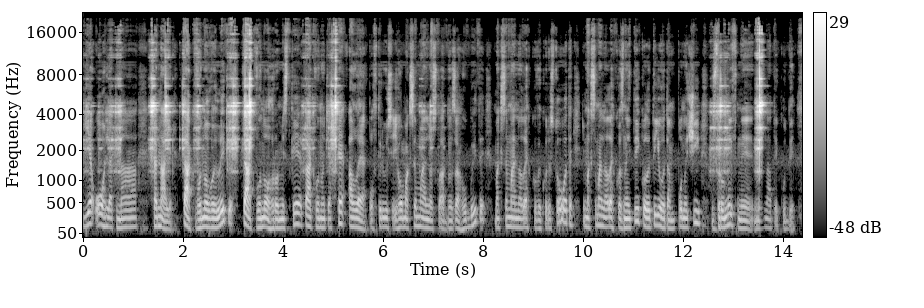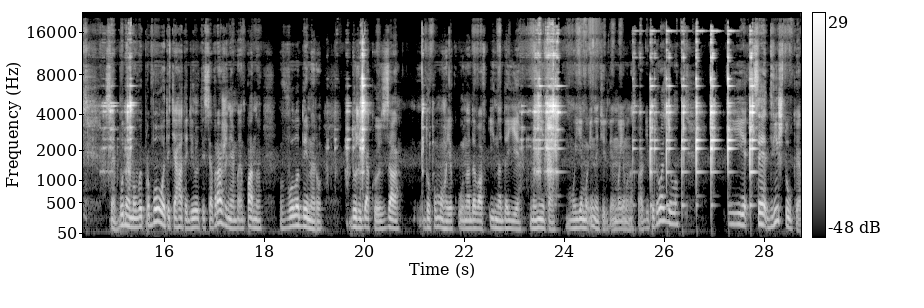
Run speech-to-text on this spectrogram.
є огляд на каналі. Так, воно велике, так, воно громістке, так, воно тяжке, але повторюся, його максимально складно загубити, максимально легко використовувати і максимально легко знайти, коли ти його там поночі зрунив не, не знати куди. Все, будемо випробовувати, тягати, ділитися враженнями. Пану Володимиру Дуже дякую за допомогу, яку надавав і надає мені та моєму, і не тільки моєму насправді підрозділу. І це дві штуки.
